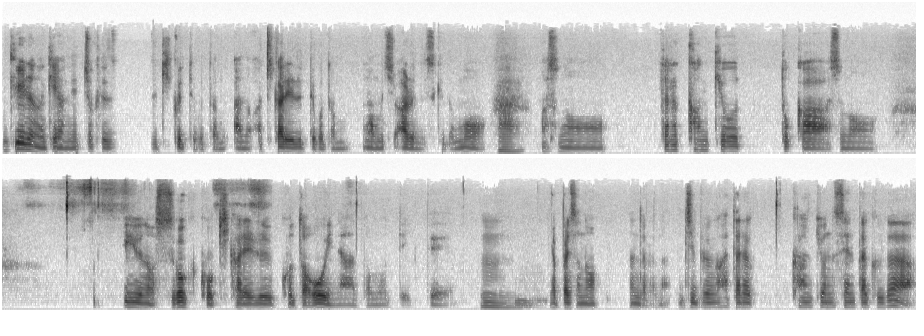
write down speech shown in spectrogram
お給料の件をね、直接聞くってことは、あの、聞かれるってことは、まあもちろんあるんですけども、はまあ、その働く環境とかそのいうのをすごくこう聞かれることは多いなと思っていてうん。やっぱりそのなんだろうな自分が働く環境の選択が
